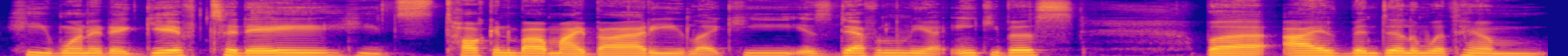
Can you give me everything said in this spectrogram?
He wanted a gift today. He's talking about my body. Like he is definitely an incubus. But I've been dealing with him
